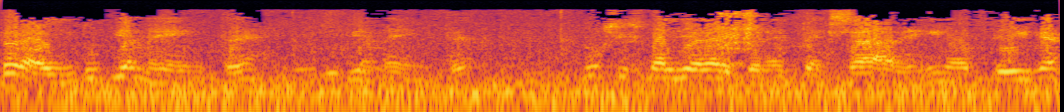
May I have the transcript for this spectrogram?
però indubbiamente, indubbiamente non si sbaglierebbe nel pensare in Ortega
